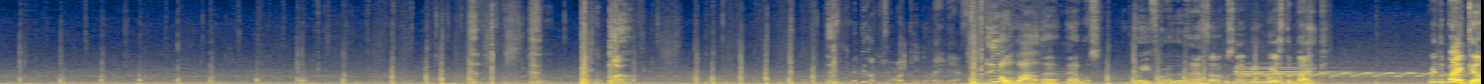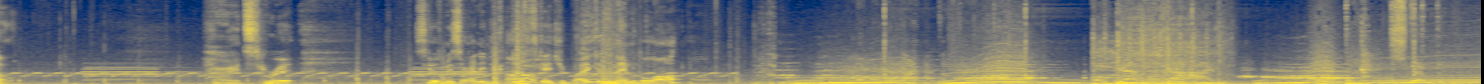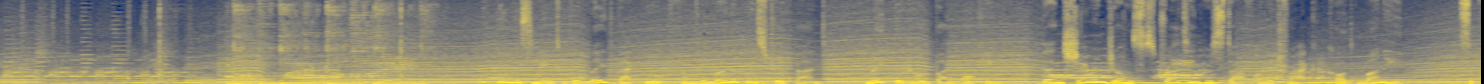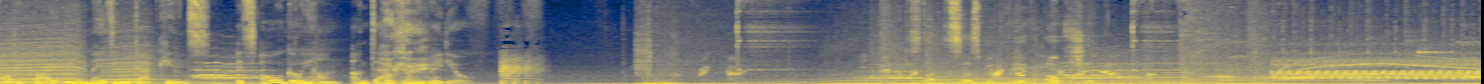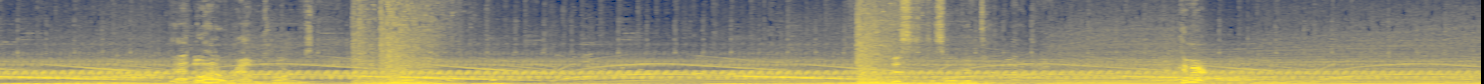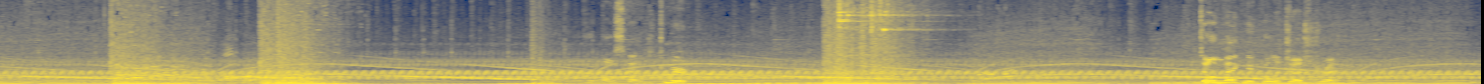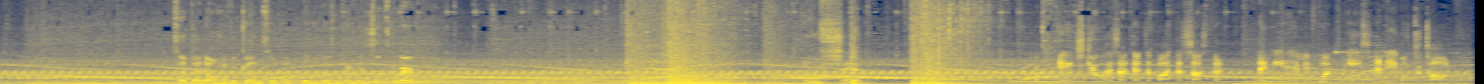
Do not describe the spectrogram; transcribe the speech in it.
Oh wow, that that was way farther than I thought it was gonna be. Where's the bike? Where'd the bike go? Alright, screw it. Excuse me, sir, I need to confiscate your bike in the name of the law. Listening to the laid back groove from the Menahan Street Band, Make the Road by Walking. Then Sharon Jones strutting her stuff on a track called Money, supported by the amazing Dap-Kings. It's all going on on Daptone Radio. Stop the suspect vehicle. Oh shit. Yeah, I know how to ram cars. Don't make me pull a Judge Dredd. Except I don't have a gun, so that really doesn't make any sense. Come here. Oh shit. HQ has identified the suspect. They need him in one piece and able to talk.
